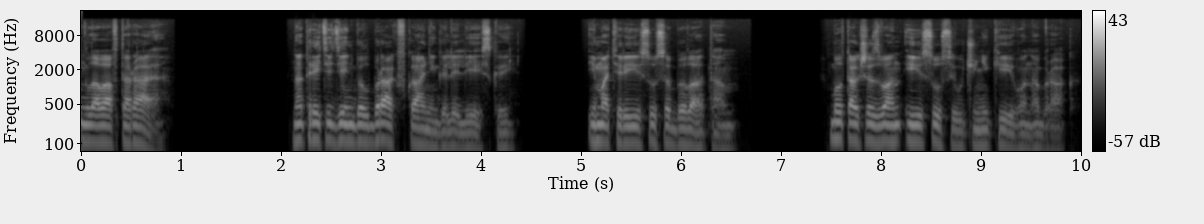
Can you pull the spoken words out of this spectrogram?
Глава вторая. На третий день был брак в Кане Галилейской, и матери Иисуса была там. Был также зван Иисус и ученики его на брак.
